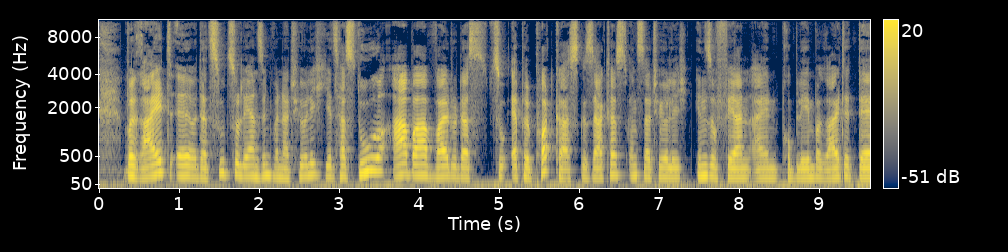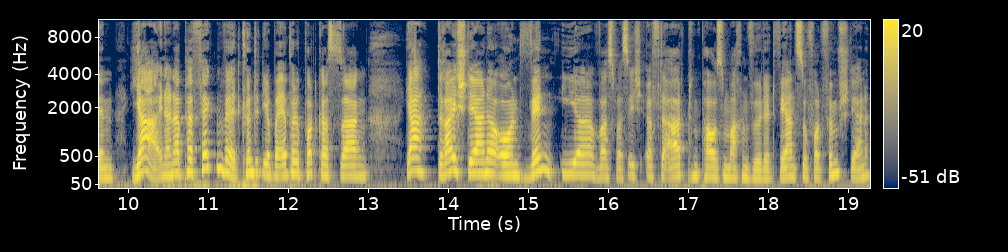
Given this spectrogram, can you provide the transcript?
Bereit äh, dazu zu lernen sind wir natürlich. Jetzt hast du aber, weil du das zu Apple Podcast gesagt hast, uns natürlich insofern ein Problem bereitet. Denn ja, in einer perfekten Welt könntet ihr bei Apple Podcast sagen, ja, drei Sterne und wenn ihr, was weiß ich, öfter Atempausen machen würdet, wären es sofort fünf Sterne.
